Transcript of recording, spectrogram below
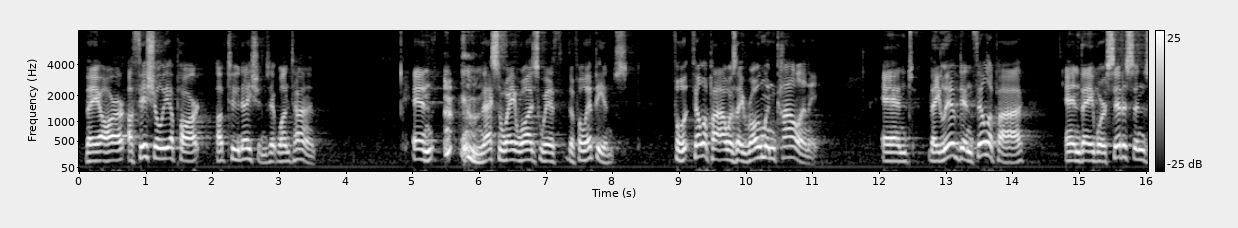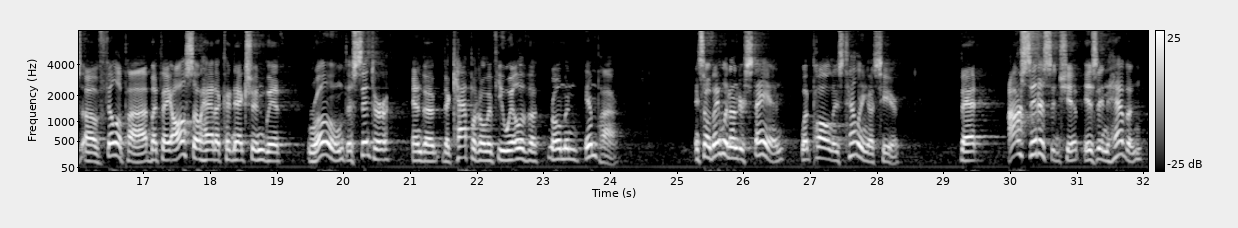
They are officially a part of two nations at one time. And that's the way it was with the Philippians. Philippi was a Roman colony. And they lived in Philippi and they were citizens of Philippi, but they also had a connection with Rome, the center and the, the capital, if you will, of the Roman Empire. And so they would understand what Paul is telling us here that our citizenship is in heaven,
